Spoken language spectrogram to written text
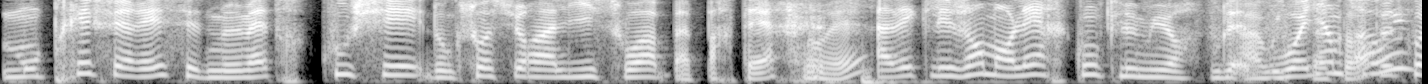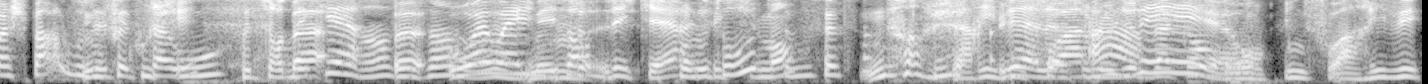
mon préféré, c'est de me mettre couché, donc soit sur un lit, soit bah, par terre, Ouais. avec les jambes en l'air contre le mur. Vous, Ah vous oui, voyez un petit Ah peu oui. de quoi je parle? Vous, Vous êtes faites ça couché. où? Faut une sorte Bah, d'équerre, hein, c'est Euh, ça ouais, ouais, une sorte sur- d'équerre, sur l'autoroute, effectivement. vous faites Non, J'arrivais à la-. Une fois arrivé.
